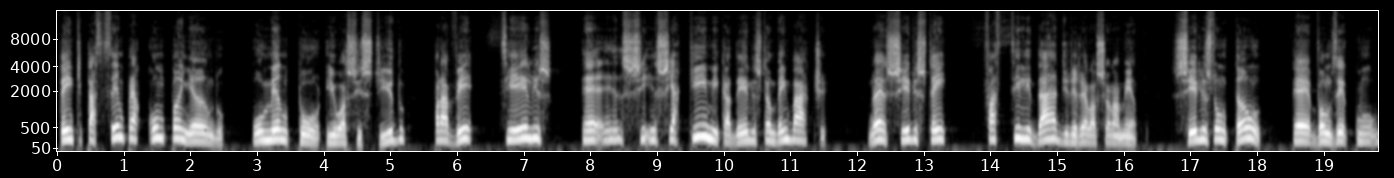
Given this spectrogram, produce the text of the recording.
tem que estar tá sempre acompanhando o mentor e o assistido para ver se eles é, se, se, a química deles também bate, né? se eles têm facilidade de relacionamento, se eles não estão, é, vamos dizer, com,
